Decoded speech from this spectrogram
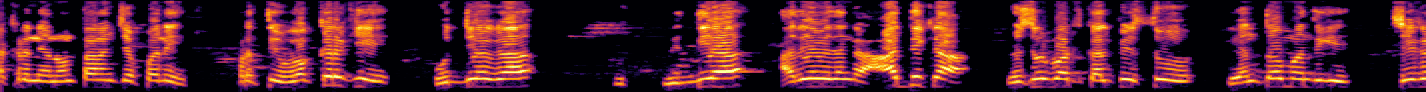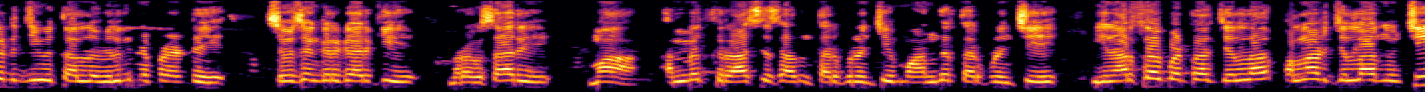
అక్కడ నేను ఉంటానని చెప్పని ప్రతి ఒక్కరికి ఉద్యోగ విద్య అదేవిధంగా ఆర్థిక వెసులుబాటు కల్పిస్తూ ఎంతో మందికి చీకటి జీవితాల్లో వెలిగినటువంటి శివశంకర్ గారికి మరొకసారి మా అంబేద్కర్ రాష్ట్ర సాధన తరపు నుంచి మా అందరి తరపు నుంచి ఈ నరసరావుపేట జిల్లా పల్నాడు జిల్లా నుంచి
